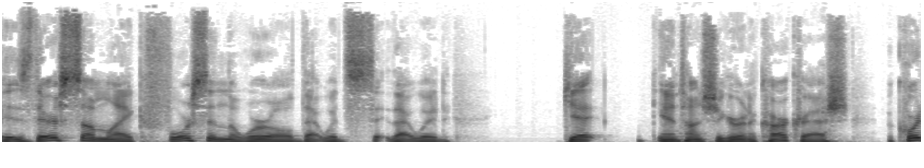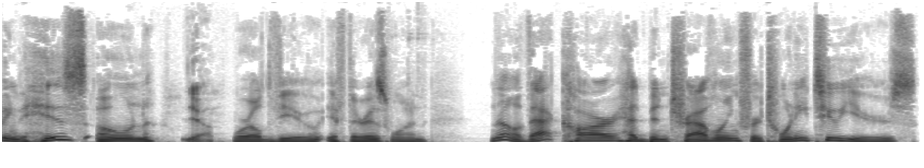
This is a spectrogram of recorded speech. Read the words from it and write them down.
is there some like force in the world that would, that would get Anton Chigurh in a car crash according to his own Yeah. worldview, if there is one. No, that car had been traveling for 22 years,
